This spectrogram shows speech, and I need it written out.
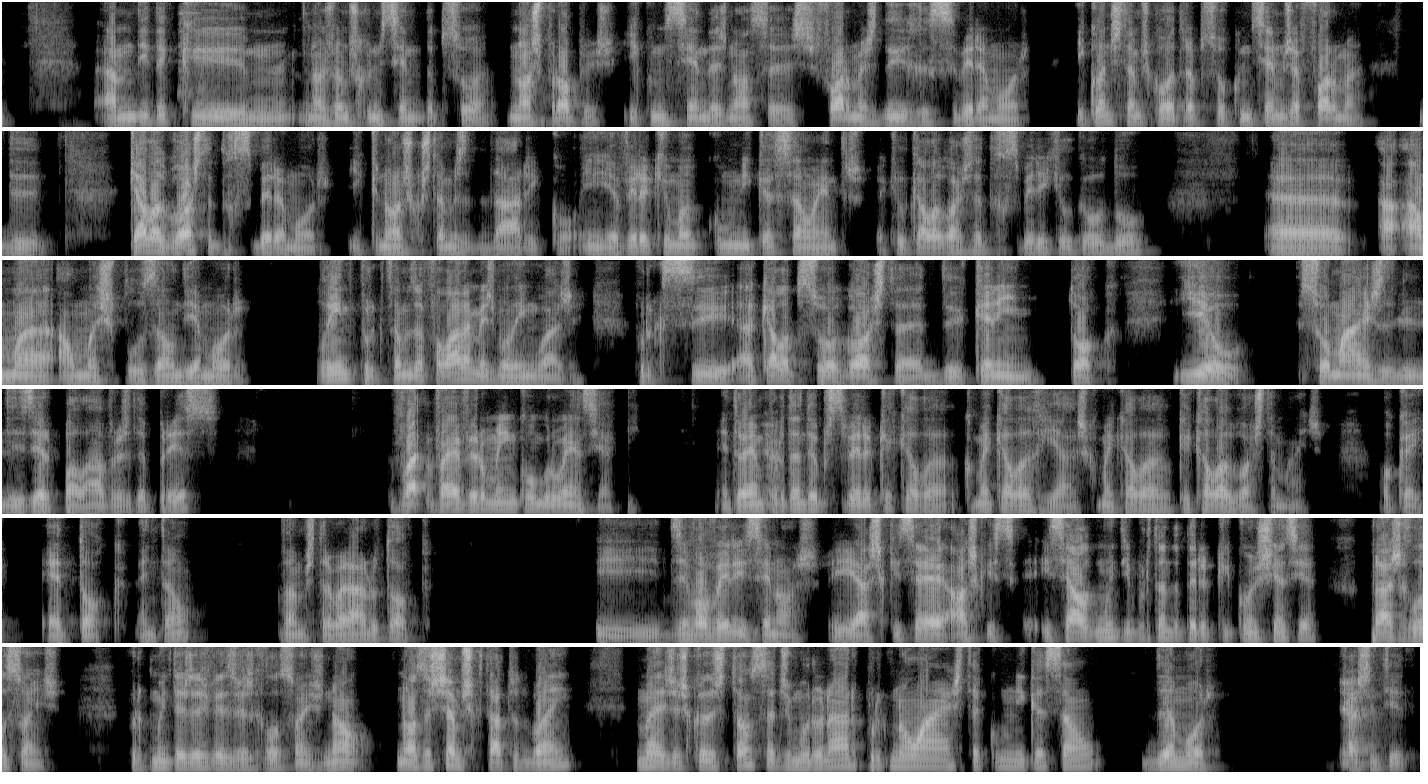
à medida que hum, nós vamos conhecendo da pessoa, nós próprios, e conhecendo as nossas formas de receber amor, e quando estamos com outra pessoa, conhecermos a forma de que ela gosta de receber amor e que nós gostamos de dar, e, e haver aqui uma comunicação entre aquilo que ela gosta de receber e aquilo que eu dou, uh, há, há, uma, há uma explosão de amor lindo, porque estamos a falar a mesma linguagem. Porque se aquela pessoa gosta de carinho, toque, e eu sou mais de lhe dizer palavras de apreço, vai, vai haver uma incongruência aqui. Então é importante eu perceber o que é que ela, como é que ela reage, como é que ela, o que é que ela gosta mais. Ok, é toque. Então vamos trabalhar o toque e desenvolver isso em nós. E acho que isso é, acho que isso, isso é algo muito importante a ter aqui consciência para as relações. Porque muitas das vezes as relações não, nós achamos que está tudo bem, mas as coisas estão-se a desmoronar porque não há esta comunicação de amor. Yeah. Faz sentido?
